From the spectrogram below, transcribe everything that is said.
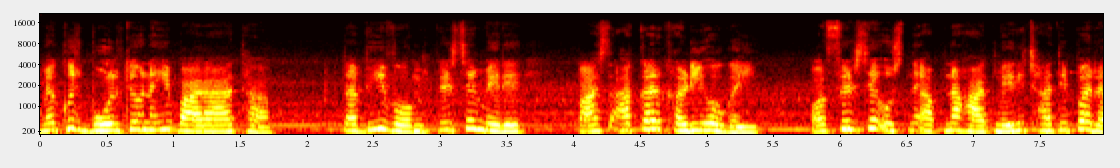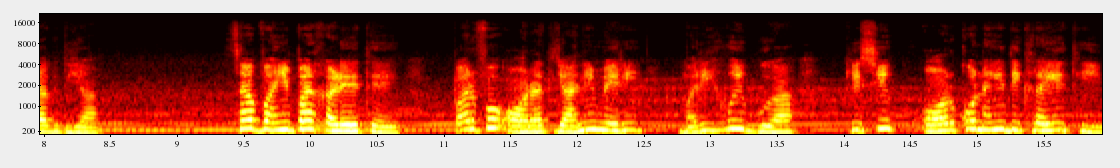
मैं कुछ बोल क्यों नहीं पा रहा था। तभी वो फिर से मेरे पास आकर खड़ी हो गई और फिर से उसने अपना हाथ मेरी छाती पर रख दिया। सब वहीं पर खड़े थे, पर वो औरत यानी मेरी मरी हुई बुआ किसी और को नहीं दिख रही थी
